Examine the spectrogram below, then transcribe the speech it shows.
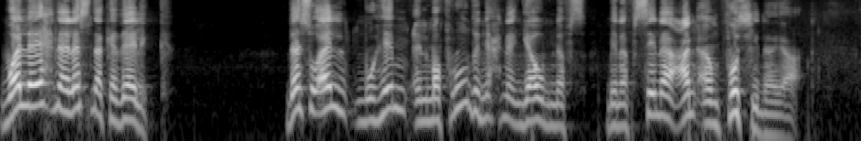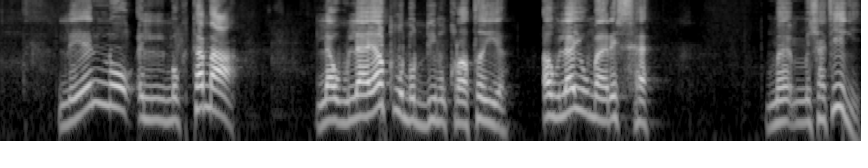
ولا إحنا لسنا كذلك؟ ده سؤال مهم المفروض إن إحنا نجاوب نفس بنفسنا عن أنفسنا يعني. لأنه المجتمع لو لا يطلب الديمقراطية أو لا يمارسها مش هتيجي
